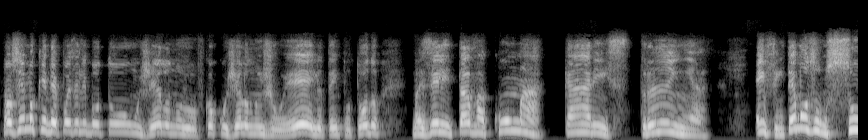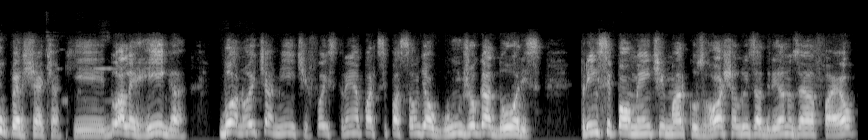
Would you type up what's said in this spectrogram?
Nós vimos que depois ele botou um gelo no. ficou com gelo no joelho o tempo todo, mas ele tava com uma cara estranha. Enfim, temos um super chat aqui do Alerriga. Boa noite, Amit. Foi estranha a participação de alguns jogadores, principalmente Marcos Rocha, Luiz Adriano, Zé Rafael.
